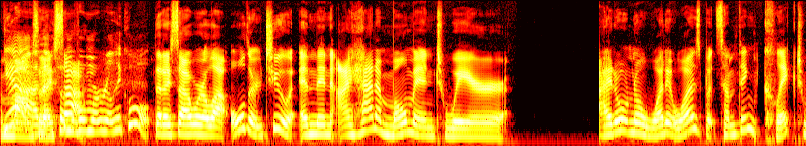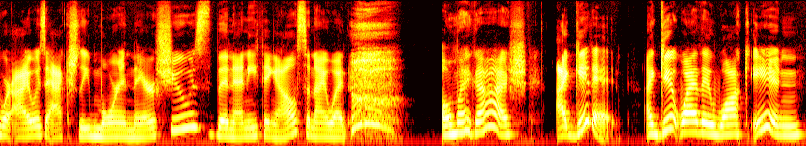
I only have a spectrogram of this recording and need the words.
yeah, moms that I some of them were really cool. that I saw were a lot older too. And then I had a moment where I don't know what it was, but something clicked where I was actually more in their shoes than anything else. And I went, oh, oh my gosh, I get it. I get why they walk in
